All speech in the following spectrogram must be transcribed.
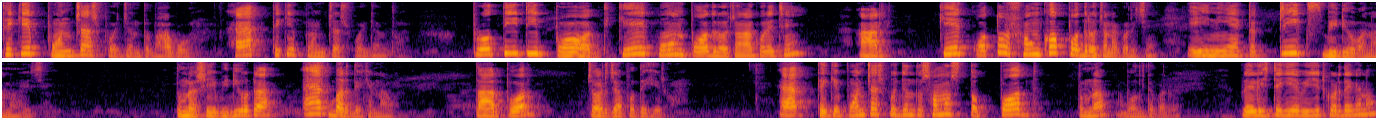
থেকে পঞ্চাশ পর্যন্ত ভাবো। এক থেকে পঞ্চাশ পর্যন্ত। প্রতিটি পদ কে কোন পদ রচনা করেছে? আর কে কত সংখ্যক পদ রচনা করেছে? এই নিয়ে একটা ট্রিক্স ভিডিও বানানো হয়েছে। তোমরা সেই ভিডিওটা একবার দেখে নাও। তারপর চর্যাপদে হিরো। এক থেকে পঞ্চাশ পর্যন্ত সমস্ত পদ তোমরা বলতে পারবে। প্লেলিস্টে গিয়ে ভিজিট করে দেখে নাও।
